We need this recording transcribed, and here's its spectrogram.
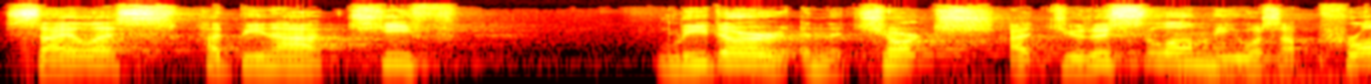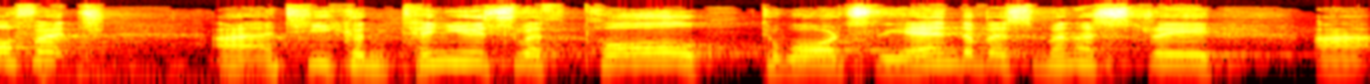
Silas had been a chief leader in the church at Jerusalem, he was a prophet. And he continues with Paul towards the end of his ministry, uh,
